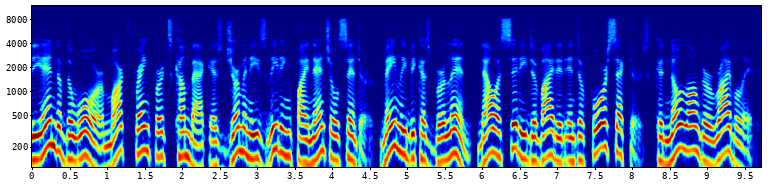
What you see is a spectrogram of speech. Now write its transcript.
The end of the war marked Frankfurt's comeback as Germany's leading financial center, mainly because Berlin, now a city divided into four sectors, could no longer rival it.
